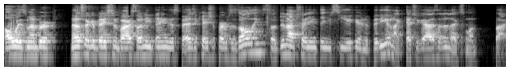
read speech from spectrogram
Always remember, no recommendation, advice, or anything. This for education purposes only. So do not trade anything you see hear in the video. And I'll catch you guys in the next one. Bye.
